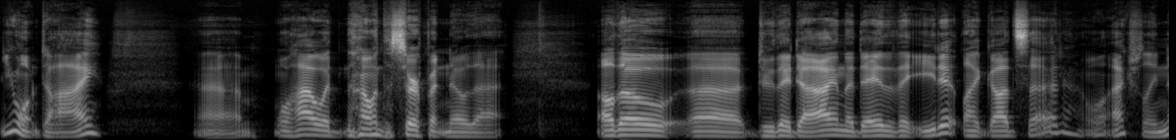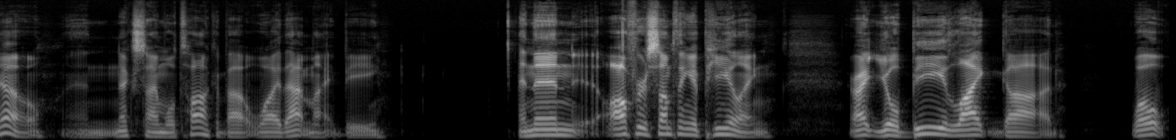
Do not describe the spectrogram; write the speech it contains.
you won't die. Um, well how would how would the serpent know that Although, uh, do they die in the day that they eat it, like God said? Well, actually, no. And next time we'll talk about why that might be. And then offer something appealing, right? You'll be like God. Well,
